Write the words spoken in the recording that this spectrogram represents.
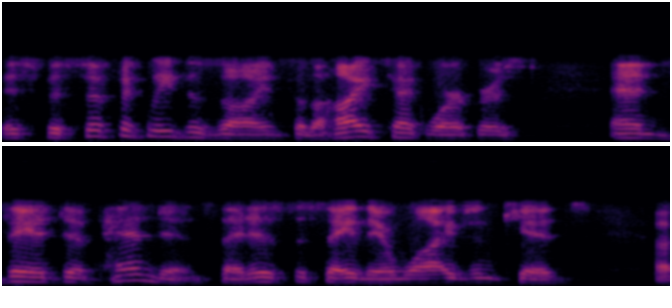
is specifically designed for the high tech workers and their dependents, that is to say, their wives and kids, uh,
